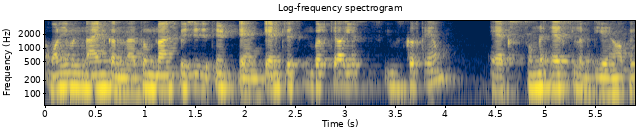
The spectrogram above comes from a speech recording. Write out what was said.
हमारे हमें नाइन करना है तो हम नाइन स्पेस देते हैं टेन टेन के सिंबल क्या यूज़ करते हैं हम? एक्स तो हमने एक्स लग दिया यहाँ पे।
